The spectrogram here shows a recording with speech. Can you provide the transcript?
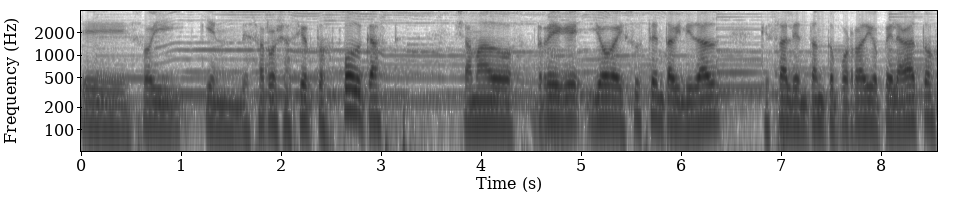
eh, soy quien desarrolla ciertos podcasts llamados Reggae, Yoga y Sustentabilidad que salen tanto por Radio Pelagatos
